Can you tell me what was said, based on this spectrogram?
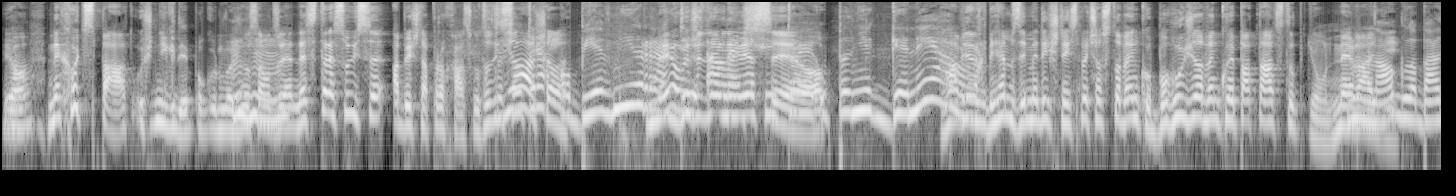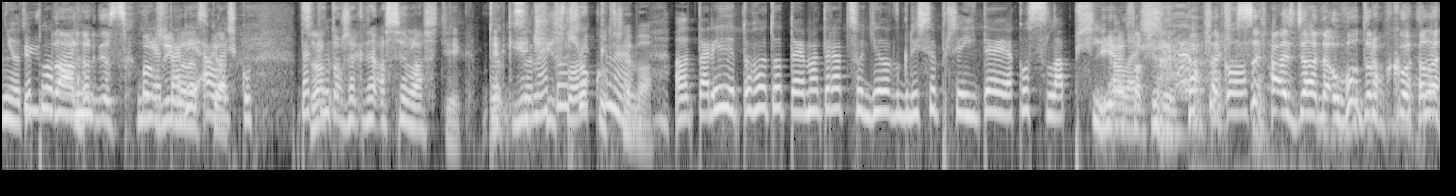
Jo. No. Nechoď spát už nikdy, pokud možno samozřejmě. Nestresuj se a běž na procházku. To ty To jsou děláš, ale. objevný rady, Aleši, věci, to je jo. úplně Hlavně geniální. během zimy, když nejsme často venku. Bohužel venku je 15 stupňů. Nevadí. No, globální oteplování je tady, dneska. Alešku. Co na to řekne asi Vlastik? To- Jaký je číslo roku třeba? Ale tady tohoto téma teda co dělat, když se přejíte jako slabší, Je, Aleši. tak Jako, se dá dělat na úvod roku, ale...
